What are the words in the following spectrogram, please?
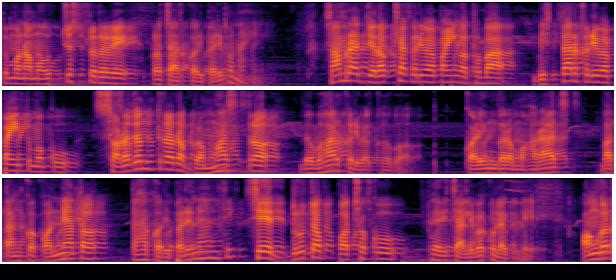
ତୁମ ନାମ ଉଚ୍ଚସ୍ୱରରେ ପ୍ରଚାର କରିପାରିବ ନାହିଁ। ସାମ୍ରାଜ୍ୟ ରକ୍ଷା କରିବା ପାଇଁ ଅଥବା ବିସ୍ତାର କରିବା ପାଇଁ ତୁମକୁ ଷଡ଼ଯନ୍ତ୍ରର ବ୍ରହ୍ମାସ୍ତ୍ର ବ୍ୟବହାର କରିବାକୁ ହେବ। କଳିଙ୍ଗର ମହାରାଜ ବା ତାଙ୍କ କନ୍ୟା ତ ତାହା କରିପାରିନାହାନ୍ତି। ସେ ଦ୍ରୁତ ପଛକୁ ଫେରି ଚାଲିବାକୁ ଲାଗିଲେ। ଅଙ୍ଗଦ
